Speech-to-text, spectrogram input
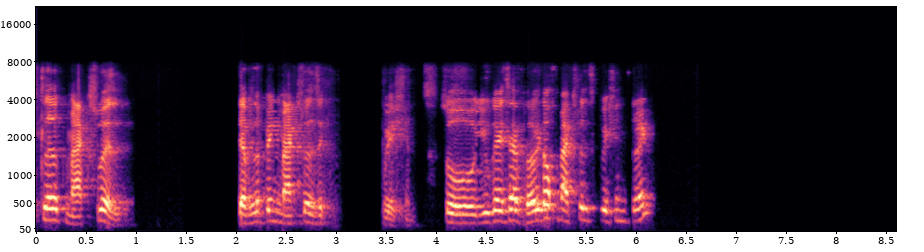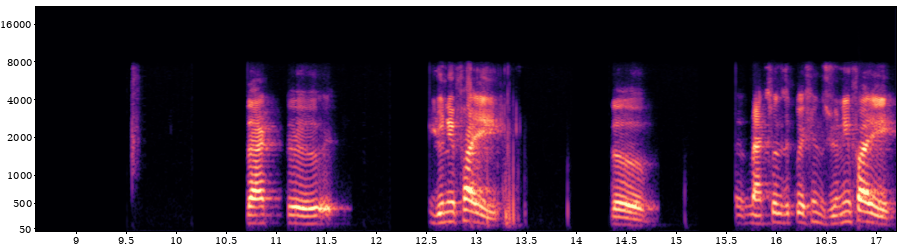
Clerk Maxwell developing Maxwell's equations. So you guys have heard of Maxwell's equations, right? That uh, unify the Maxwell's equations unify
